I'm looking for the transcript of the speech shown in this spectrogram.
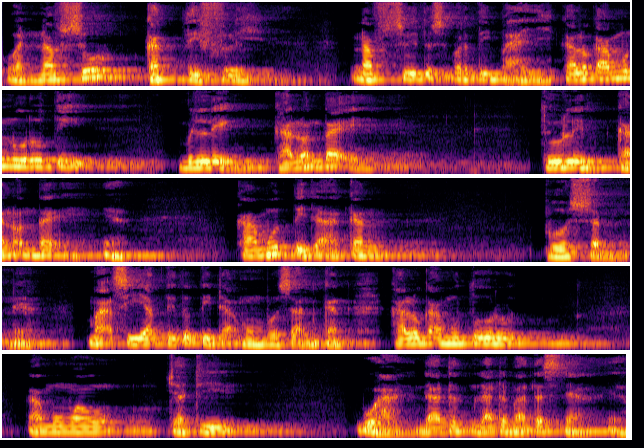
Wan nafsu katifli Nafsu itu seperti bayi Kalau kamu nuruti beling Galon tae Tulin galon tae ya. Kamu tidak akan bosan ya. Maksiat itu tidak membosankan Kalau kamu turut Kamu mau jadi Wah, tidak ada, tidak ada batasnya ya.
